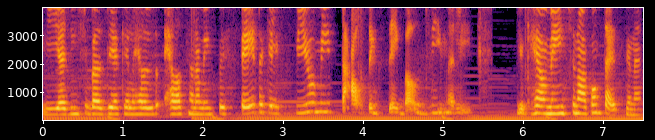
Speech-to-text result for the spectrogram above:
E a gente baseia aquele rela- relacionamento perfeito, aquele filme e tal, tem que ser igualzinho ali. E o que realmente não acontece, né?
